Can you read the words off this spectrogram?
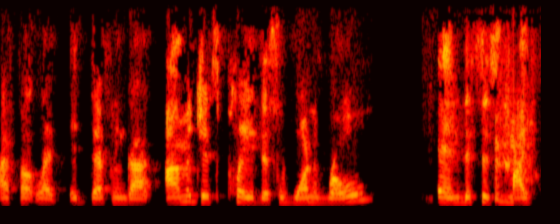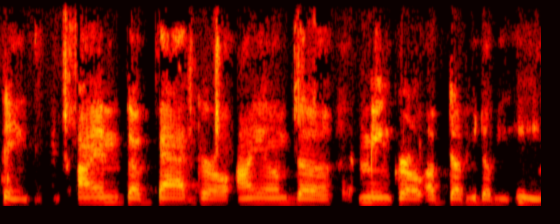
I felt like it definitely got I'ma just play this one role and this is my thing. I am the bad girl. I am the mean girl of WWE.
